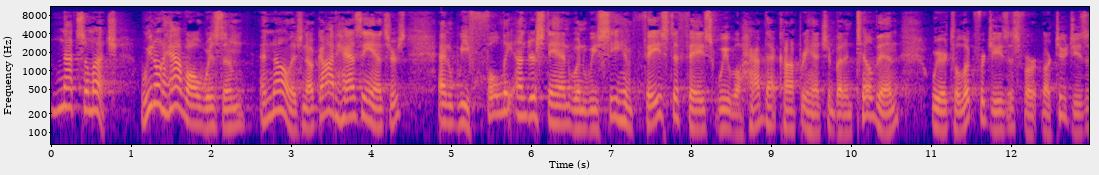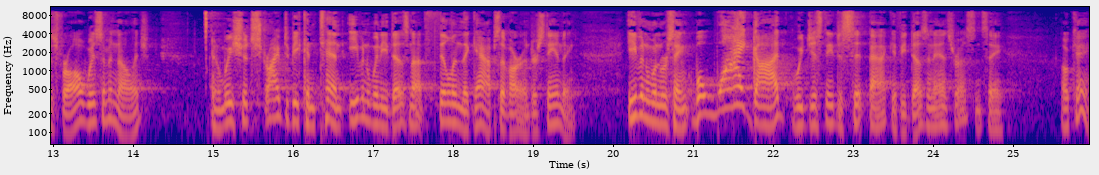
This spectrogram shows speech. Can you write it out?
not so much. We don't have all wisdom and knowledge. Now, God has the answers, and we fully understand when we see Him face to face, we will have that comprehension. But until then, we are to look for Jesus for, or to Jesus for all wisdom and knowledge. And we should strive to be content even when He does not fill in the gaps of our understanding. Even when we're saying, well, why God? We just need to sit back if He doesn't answer us and say, okay,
